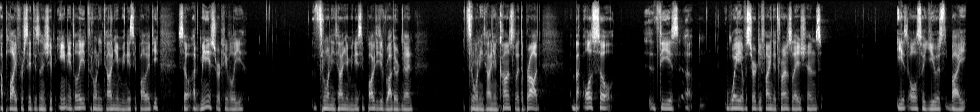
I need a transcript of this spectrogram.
apply for citizenship in Italy through an Italian municipality. So, administratively, through an Italian municipality rather than through an Italian consulate abroad. But also, these uh, way of certifying the translations is also used by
